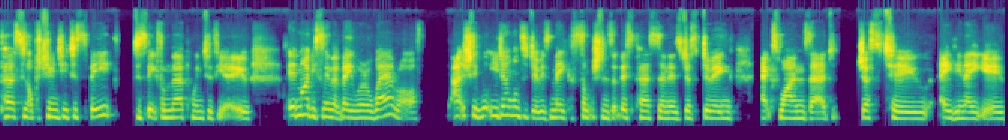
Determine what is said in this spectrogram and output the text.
person opportunity to speak to speak from their point of view it might be something that they were aware of. Actually what you don't want to do is make assumptions that this person is just doing x y and z just to alienate you.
